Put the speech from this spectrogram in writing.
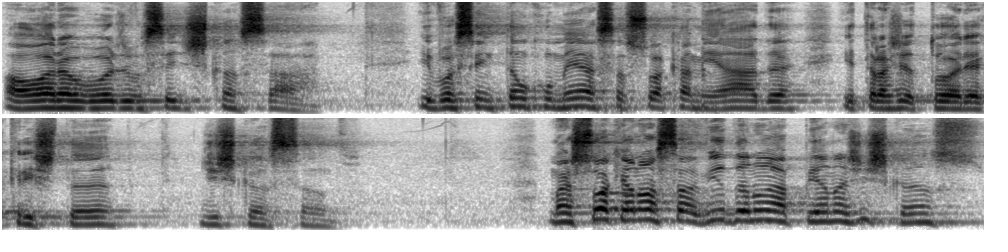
a hora é hora de você descansar. E você então começa a sua caminhada e trajetória cristã descansando. Mas só que a nossa vida não é apenas descanso.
